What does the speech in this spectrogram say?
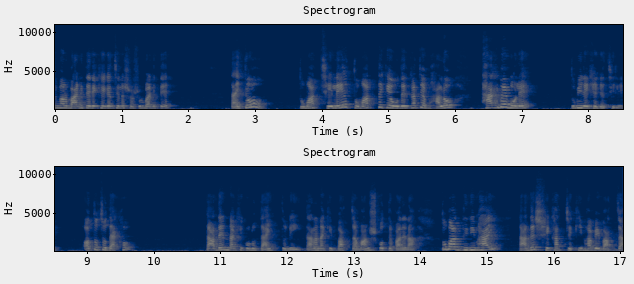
তোমার বাড়িতে রেখে গেছিলে, শ্বশুর বাড়িতে? তাই তো? তোমার ছেলে তোমার থেকে ওদের কাছে ভালো থাকবে বলে তুমি রেখে গেছিলে। অথচ দেখো, তাদের নাকি কোনো দায়িত্ব নেই, তারা নাকি বাচ্চা মানুষ করতে পারে না। তোমার দিদিভাই তাদের শেখাচ্ছে কীভাবে বাচ্চা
